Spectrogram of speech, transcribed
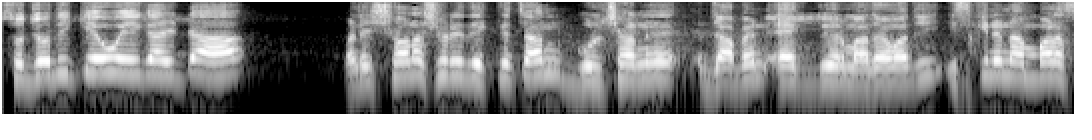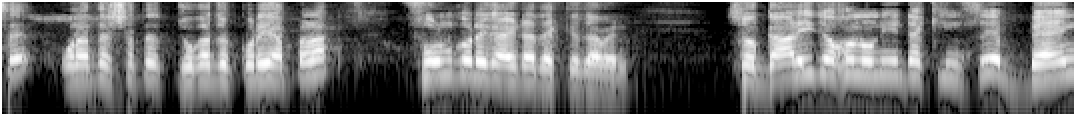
সো যদি কেউ এই গাড়িটা মানে সরাসরি দেখতে চান, গুলশানে যাবেন, এক দুয়ের মাঝামাঝি, স্ক্রিনে নাম্বার আছে, ওনাদের সাথে যোগাযোগ করে আপনারা ফোন করে গাড়িটা দেখতে যাবেন। সো গাড়ি যখন উনি এটা কিনছে ব্যাংক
